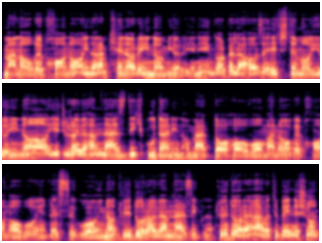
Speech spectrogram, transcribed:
مناقب خانه اینا هم کنار اینا میاره. یعنی انگار به لحاظ اجتماعی و اینا یه جورایی به هم نزدیک بودن اینا. مداها و مناقب خانه و این قصه گوها اینا توی دورای به هم نزدیک بودن. توی دورای هم البته بینشون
